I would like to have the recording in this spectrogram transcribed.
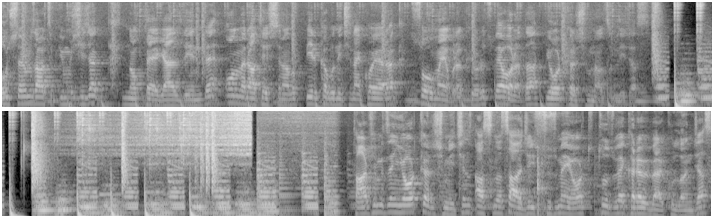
Havuçlarımız artık yumuşayacak noktaya geldiğinde onları ateşten alıp bir kabın içine koyarak soğumaya bırakıyoruz ve orada yoğurt karışımını hazırlayacağız. Tarifimizin yoğurt karışımı için aslında sadece süzme yoğurt, tuz ve karabiber kullanacağız.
